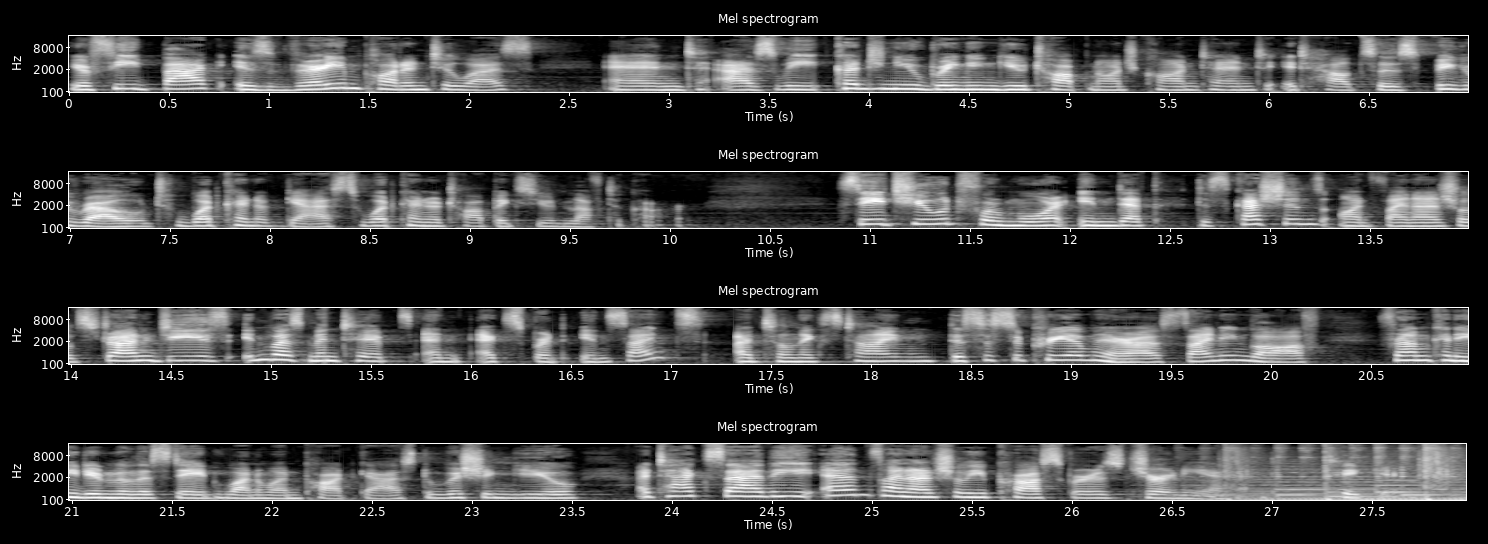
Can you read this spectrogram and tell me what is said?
Your feedback is very important to us and as we continue bringing you top notch content, it helps us figure out what kind of guests, what kind of topics you'd love to cover. Stay tuned for more in depth discussions on financial strategies, investment tips, and expert insights. Until next time, this is Supriya Mehra signing off from Canadian Real Estate 101 podcast, wishing you a tax savvy and financially prosperous journey ahead. Take care.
